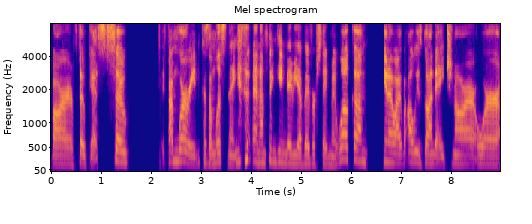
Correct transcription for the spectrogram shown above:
bar focused. So if I'm worried because I'm listening and I'm thinking maybe I've overstayed my welcome, you know, I've always gone to H&R or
